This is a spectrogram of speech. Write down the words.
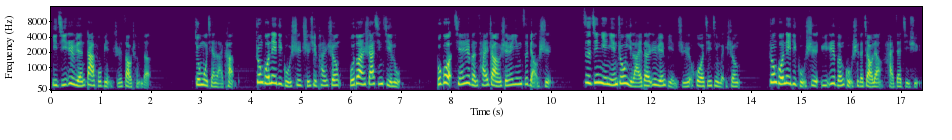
以及日元大幅贬值造成的。就目前来看，中国内地股市持续攀升，不断刷新纪录。不过，前日本财长神原英姿表示，自今年年中以来的日元贬值或接近尾声，中国内地股市与日本股市的较量还在继续。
